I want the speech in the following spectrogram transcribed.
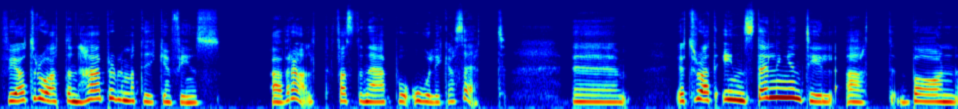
För jag tror att den här problematiken finns överallt, fast den är på olika sätt. Eh, jag tror att inställningen till att barn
